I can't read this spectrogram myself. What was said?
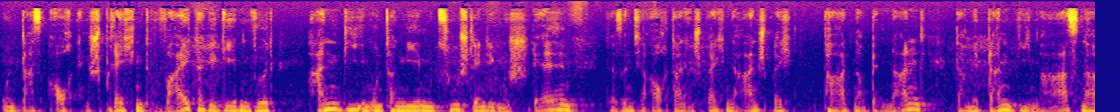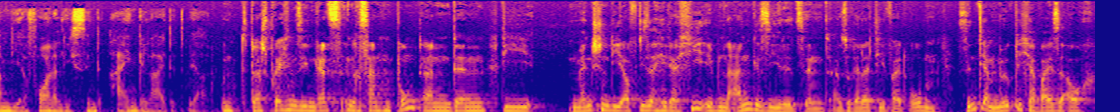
und das auch entsprechend weitergegeben wird an die im Unternehmen zuständigen Stellen. Da sind ja auch dann entsprechende Ansprechpartner benannt, damit dann die Maßnahmen, die erforderlich sind, eingeleitet werden. Und da sprechen Sie einen ganz interessanten Punkt an, denn die Menschen, die auf dieser Hierarchieebene angesiedelt sind, also relativ weit oben, sind ja möglicherweise auch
